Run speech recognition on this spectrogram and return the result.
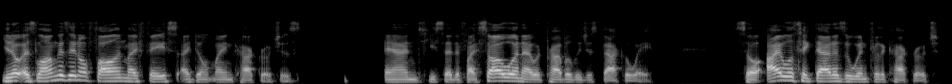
you know, as long as they don't fall in my face, I don't mind cockroaches. And he said if I saw one, I would probably just back away. So I will take that as a win for the cockroach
